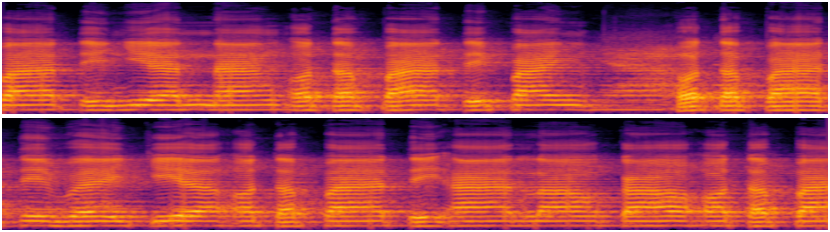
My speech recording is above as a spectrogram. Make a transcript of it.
បាតិញាណាងអត្តបាតិបញ្ញអត្តបាតិវេជាអត្តបាតិអាឡោកោអត្តបា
